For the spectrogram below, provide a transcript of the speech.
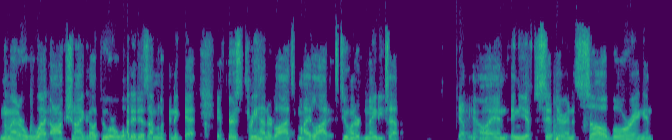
no matter what auction I go to or what it is I'm looking to get, if there's 300 lots, my lot is 297. Yep. You know, and, and you have to sit there and it's so boring. And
